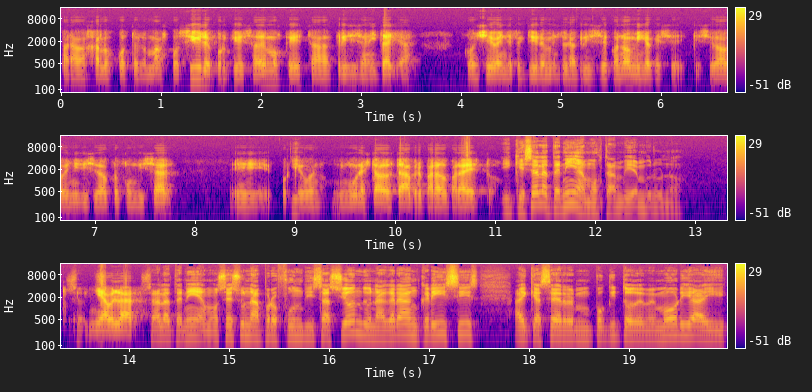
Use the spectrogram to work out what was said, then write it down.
para bajar los costos lo más posible porque sabemos que esta crisis sanitaria conlleva indefectiblemente una crisis económica que se, que se va a venir y se va a profundizar eh, porque bueno, ningún Estado estaba preparado para esto. Y que ya la teníamos también, Bruno. Ni hablar. Ya la teníamos. Es una profundización de una gran crisis. Hay que hacer un poquito de memoria y,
